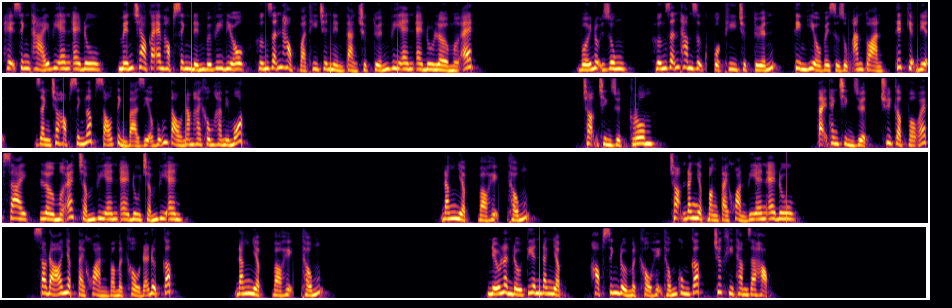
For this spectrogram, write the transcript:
Hệ sinh thái VN Edu, mến chào các em học sinh đến với video hướng dẫn học và thi trên nền tảng trực tuyến VN Edu LMS. Với nội dung hướng dẫn tham dự cuộc thi trực tuyến, tìm hiểu về sử dụng an toàn, tiết kiệm điện, dành cho học sinh lớp 6 tỉnh Bà Rịa Vũng Tàu năm 2021. Chọn trình duyệt Chrome. Tại thanh trình duyệt, truy cập vào website lms.vnedu.vn. Đăng nhập vào hệ thống. Chọn đăng nhập bằng tài khoản VNEdu. Sau đó nhập tài khoản và mật khẩu đã được cấp. Đăng nhập vào hệ thống. Nếu lần đầu tiên đăng nhập, học sinh đổi mật khẩu hệ thống cung cấp trước khi tham gia học.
